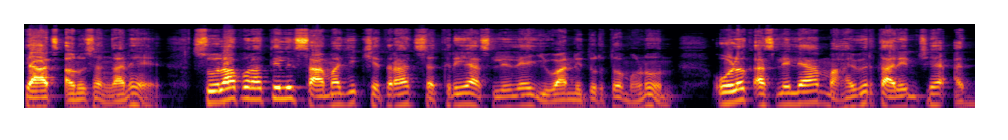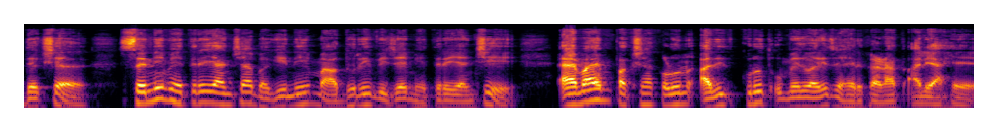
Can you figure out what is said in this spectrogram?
त्याच अनुषंगाने सोलापुरातील सामाजिक क्षेत्रात सक्रिय असलेले युवा नेतृत्व म्हणून ओळख असलेल्या महावीर तालीमचे अध्यक्ष सनी म्हेत्रे यांच्या भगिनी माधुरी विजय म्हेत्रे यांची एमआयएम पक्षाकडून अधिकृत उमेदवारी जाहीर करण्यात आली आहे.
